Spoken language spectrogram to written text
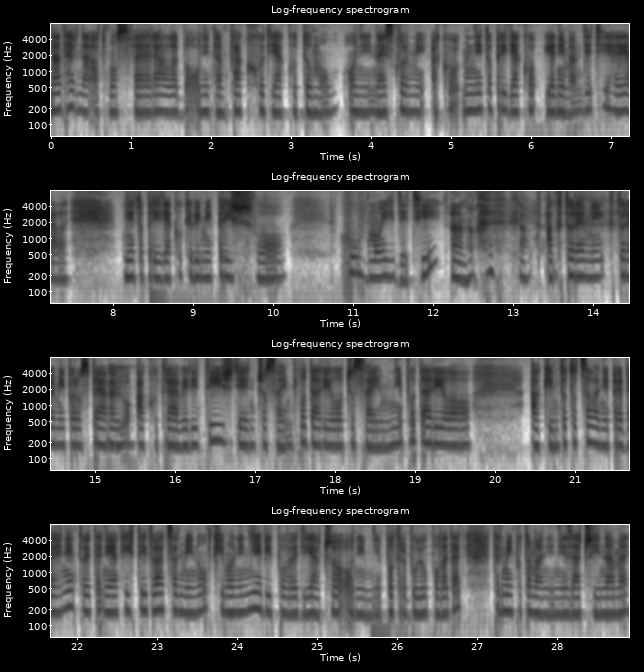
nádherná atmosféra, lebo oni tam fakt chodia ako domov. Oni najskôr mi, ako, mne to príde ako, ja nemám deti, hej, ale mne to príde ako keby mi prišlo húb mojich detí. Áno. a ktoré mi, ktoré mi porozprávajú, mm. ako trávili týždeň, čo sa im podarilo, čo sa im nepodarilo. A kým toto celé neprebehne, to je ten nejakých tých 20 minút, kým oni nevypovedia, čo oni mne potrebujú povedať, tak my potom ani nezačíname.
